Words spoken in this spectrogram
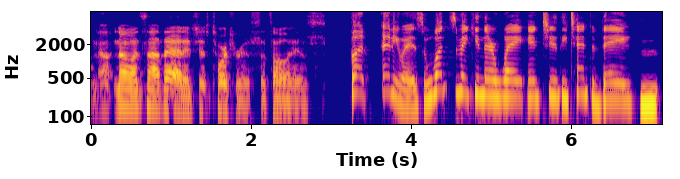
No, no, it's not that. It's just torturous. That's all it is. But, anyways, once making their way into the tent, they m-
